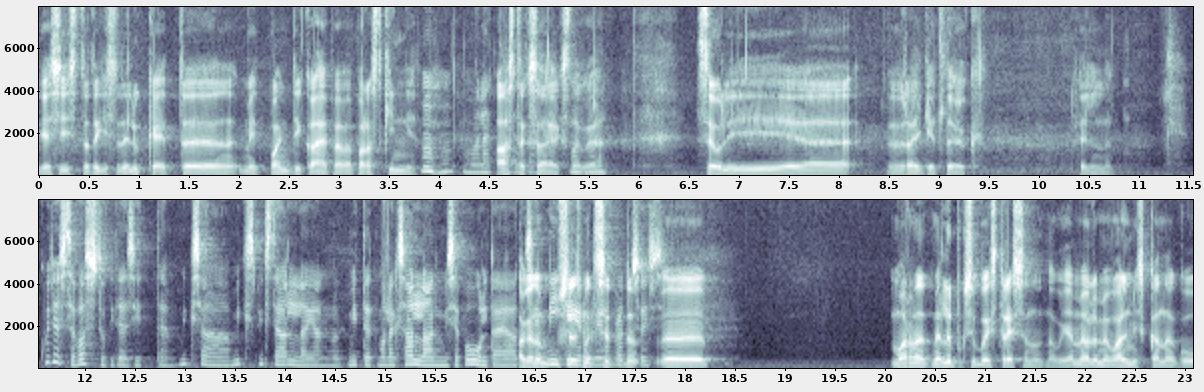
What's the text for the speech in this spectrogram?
ja siis ta tegi seda lükke, et äh, meid pandi kahe päeva pärast kinni mm. -hmm, aastaks ajaks mm -hmm. nagu jah. see oli äh, räiget löök, selline kuidas te vastu pidasite, miks sa, miks, miks te alla ei andnud, mitte et ma oleks allaandmise pooldaja, aga, aga no selles mõttes, et protsess. no äh, ma arvan, et me lõpuks juba ei stressanud nagu ja me oleme valmis ka nagu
